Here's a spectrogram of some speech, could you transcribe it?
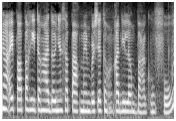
nga ay papakita nga daw niya sa pack members itong ang kanilang bagong phone.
